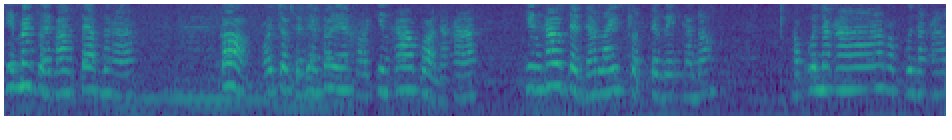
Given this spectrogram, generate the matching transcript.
คลิปแม่สวยพาแซ่บนะคะ ก็ขอจบแต่เพียงเท่านี้ขอกินข้าวก่อนนะคะ กินข้าวเสร็จเดี๋ยวไลฟ์สดแต่เวนกันเนาะขอบคุณนะคะ ขอบคุณนะคะ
